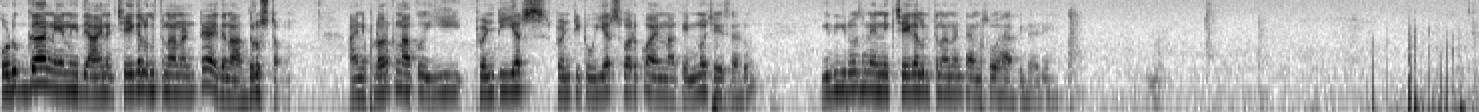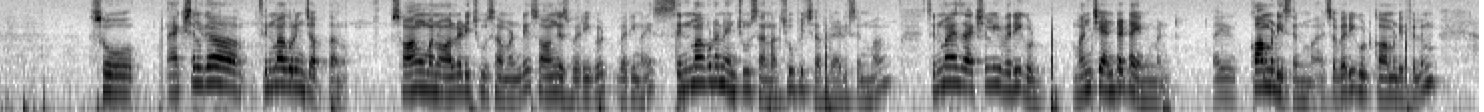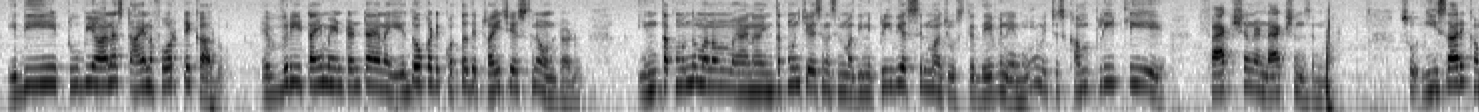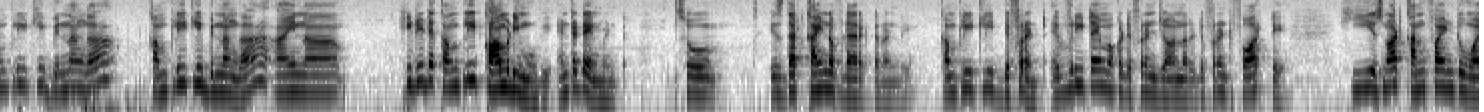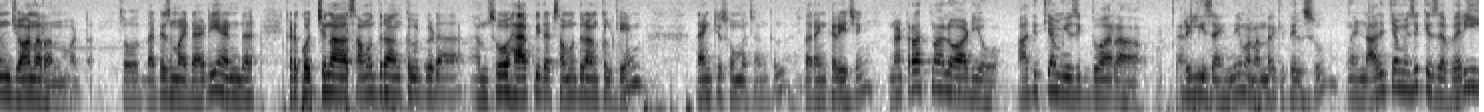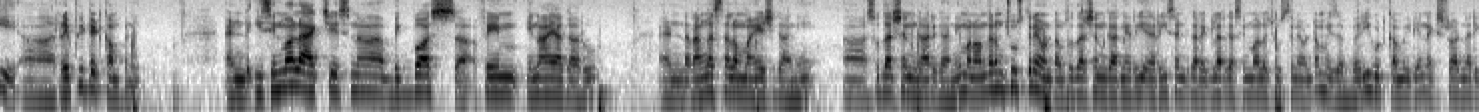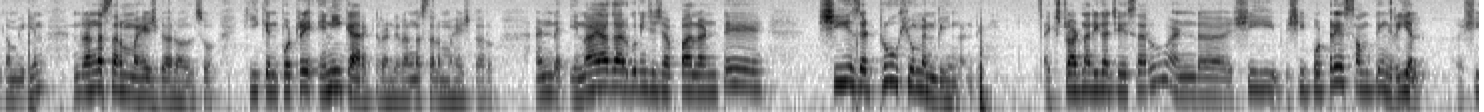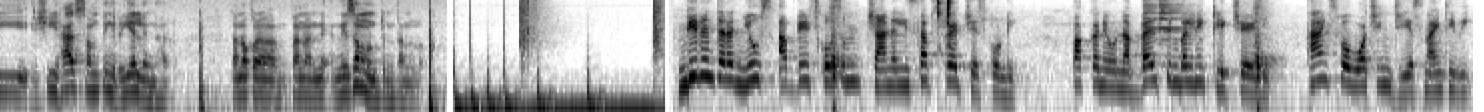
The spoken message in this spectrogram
కొడుగ్గా నేను ఇది ఆయనకు చేయగలుగుతున్నానంటే ఇది నా అదృష్టం. ఆయన ఇప్పటివరకు నాకు ఈ twenty years twenty two years వరకు ఆయన నాకు ఎన్నో చేశాడు. ఇది ఈరోజు నేను నీకు చేయగలుగుతున్నానంటే I'm so happy daddy so యాక్చువల్గా సినిమా గురించి చెప్తాను. సాంగ్ మనం ఆల్రెడీ చూసామండి. Song is very good very nice cinema కూడా నేను చూసాను నాకు చూపించారు daddy cinema. Cinema is actually very good మంచి entertainment comedy cinema. It's a very good comedy film ఇది టు బీ ఆనెస్ట్ ఆయన ఫోర్టే కాదు. ఎవ్రీ టైం ఏంటంటే ఆయన ఏదో ఒకటి కొత్తది ట్రై చేస్తూనే ఉంటాడు. ఇంతకుముందు మనం ఆయన ఇంతకుముందు చేసిన సినిమా దీని ప్రీవియస్ సినిమా చూస్తే Devineni which is completely faction and action cinema. So ఈసారి కంప్లీట్లీ భిన్నంగా కంప్లీట్లీ భిన్నంగా ఆయన he did a complete comedy movie entertainment so is that kind of director అండి. కంప్లీట్లీ డిఫరెంట్ ఎవ్రీ టైమ్ ఒక different genre different forte he is not confine to one genre అనమాట so that is my daddy and ఇక్కడికి వచ్చిన Samudra uncle కూడా I'm so happy that Samudra uncle came thank you so much uncle for encouraging Natarathnalu audio Aditya music ద్వారా release అయింది మనందరికీ తెలుసు. And Aditya music is a very reputed company and ఈ సినిమాలో act చేసిన big boss uh, fame Inaya గారు and Rangasthalam Mahesh కానీ సుదర్శన్ గారు కానీ మనం అందరం చూస్తూనే ఉంటాం. సుదర్శన్ గారిని రీ రీసెంట్గా రెగ్యులర్గా సినిమాలో చూస్తూనే ఉంటాం. Is a very good comedian extraordinary comedian and Rangasthalam Mahesh గారు also he can portray any character అండి రంగస్థలం మహేష్ గారు. అండ్ ఇనాయా గారి గురించి చెప్పాలంటే she is a true human being అండి. ఎక్స్ట్రాడినరీగా చేశారు. And she she portray something real she she has something real in her తన ఒక తన నిజం ఉంటుంది తనలో. నిరంతర న్యూస్ అప్డేట్స్ కోసం ఛానల్ని సబ్స్క్రైబ్ చేసుకోండి. పక్కనే ఉన్న బెల్ సింబల్ని క్లిక్ చేయండి. Thanks for watching GS nine TV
